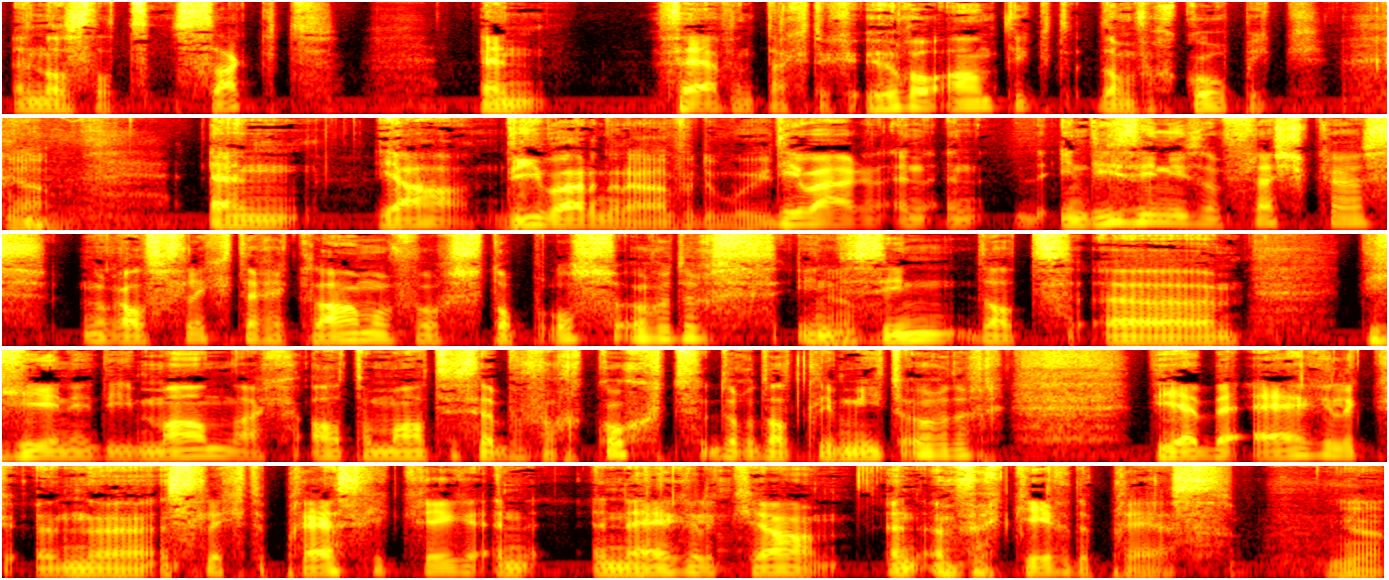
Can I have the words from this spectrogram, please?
en als dat zakt en 85 euro aantikt, dan verkoop ik. Ja. En ja, die waren eraan voor de moeite. Die waren, en, en in die zin is een flashcrash nogal slechte reclame voor stop-loss-orders. In ja. de zin dat uh, diegenen die maandag automatisch hebben verkocht door dat limietorder, die hebben eigenlijk een, uh, een slechte prijs gekregen en, en eigenlijk ja, een, een verkeerde prijs. Ja.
